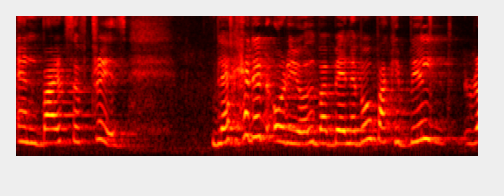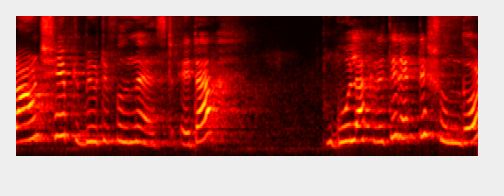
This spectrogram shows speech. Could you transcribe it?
and barks of trees black headed oriole বা বেনেবো পাখি build round shaped beautiful nest এটা গোল আকৃতির একটি সুন্দর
